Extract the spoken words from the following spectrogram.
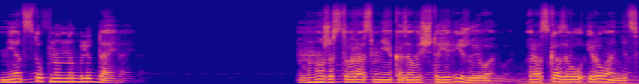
неотступно наблюдая. «Множество раз мне казалось, что я вижу его», – рассказывал ирландец,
